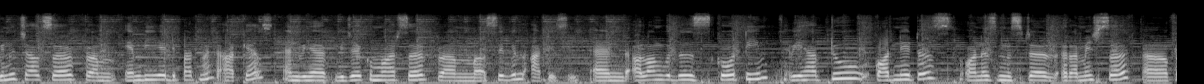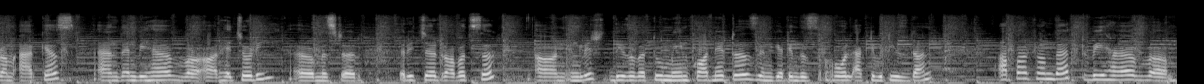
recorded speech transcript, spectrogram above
Vinu Chal Sir from MBA Department RCAS. And we have Vijay Kumar Sir from uh, Civil RTC. And along with this core team, we have two coordinators. One is Mr. Ramesh Sir uh, from RCAS. And then we have uh, our HOD, uh, Mr. Richard Roberts Sir on English. These are the two main coordinators in getting this whole activities done. Apart from that, we have um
